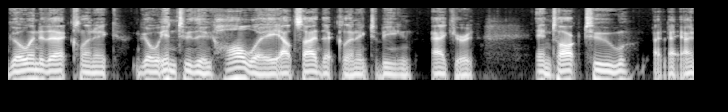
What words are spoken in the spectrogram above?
go into that clinic, go into the hallway outside that clinic to be accurate, and talk to. I, I,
